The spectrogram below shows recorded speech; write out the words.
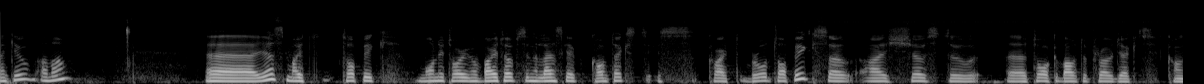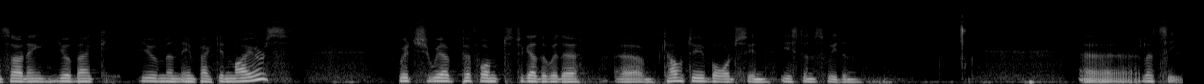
Thank you, Anna. Uh, yes, my topic, monitoring of biotopes in the landscape context, is quite broad topic, so I chose to uh, talk about a project concerning human impact in mires, which we have performed together with the um, county boards in eastern Sweden. Uh, let's see.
